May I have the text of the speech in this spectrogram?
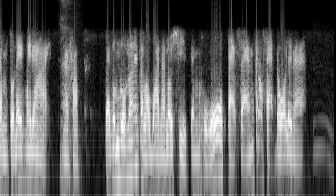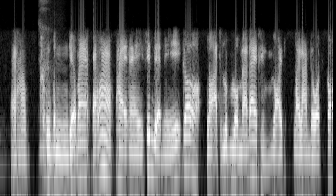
จำตัวเลขไม่ได้นะครับ แต่รวมๆแล้วในแต่ละวันนะเราฉีดเป็นโหแปดแสนเก้าแสนโดสเลยนะนะครับ คือมันเยอะมากแปลว่าภายในสิ้นเดือนนี้ก็เราอาจจะรวมๆแล้วได้ถึงร้อยร้อยล้านโดสก็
